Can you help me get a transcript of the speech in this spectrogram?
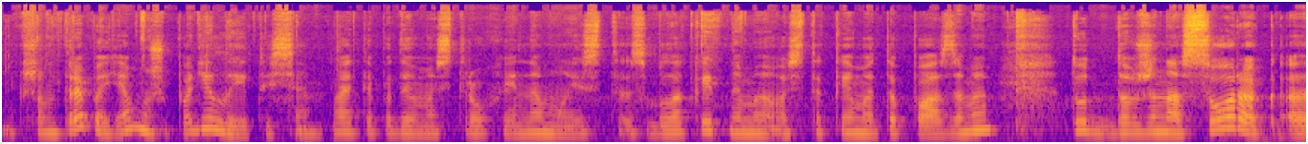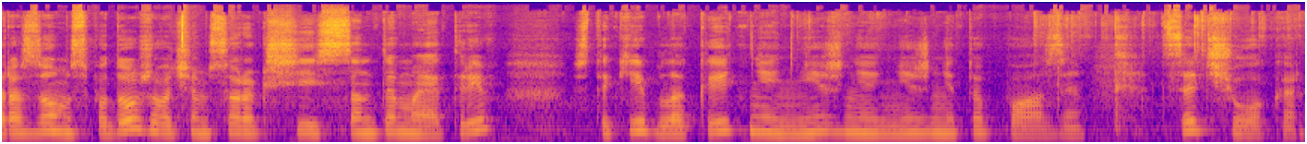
Якщо вам треба, я можу поділитися. Давайте подивимось трохи на мист з блакитними ось такими топазами. Тут довжина 40 разом з подовжувачем 46 см. Ось такі блакитні, ніжні, ніжні топази. Це чокер.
